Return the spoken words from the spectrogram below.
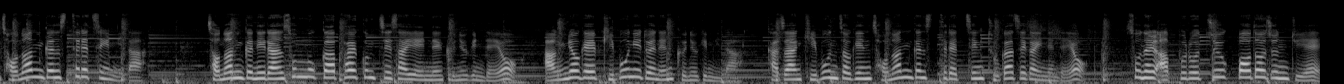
전완근 스트레칭입니다. 전완근이란 손목과 팔꿈치 사이에 있는 근육인데요. 악력의 기본이 되는 근육입니다. 가장 기본적인 전완근 스트레칭 두 가지가 있는데요. 손을 앞으로 쭉 뻗어준 뒤에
